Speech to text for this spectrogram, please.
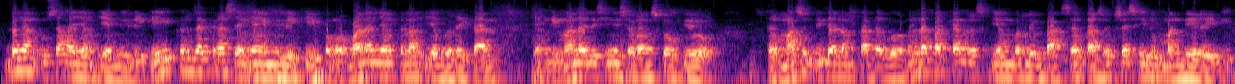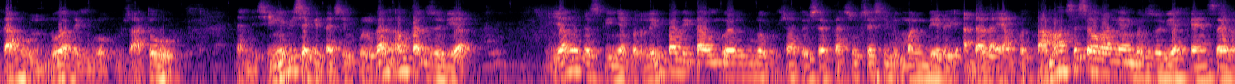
dengan usaha yang ia miliki, kerja keras yang ia miliki, pengorbanan yang telah ia berikan, yang di mana di sini seorang Scorpio termasuk di dalam kategori mendapatkan rezeki yang berlimpah serta sukses hidup mandiri di tahun 2021. Dan di sini bisa kita simpulkan empat zodiak yang rezekinya berlimpah di tahun 2021 serta sukses hidup mandiri adalah yang pertama seseorang yang berzodiak Cancer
